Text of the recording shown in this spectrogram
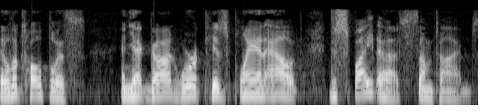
it looked hopeless, and yet God worked His plan out despite us sometimes.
